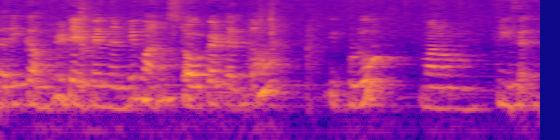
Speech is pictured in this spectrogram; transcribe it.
కర్రీ కంప్లీట్ అయిపోయిందండి. మనం స్టవ్ కట్టేద్దాం. ఇప్పుడు మనం తీసేద్దాం.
